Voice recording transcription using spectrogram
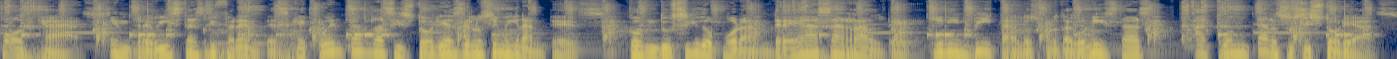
podcast. Entrevistas diferentes que cuentan las historias de los inmigrantes. Conducido por Andrea Zarralde, quien invita a los protagonistas a contar sus historias.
